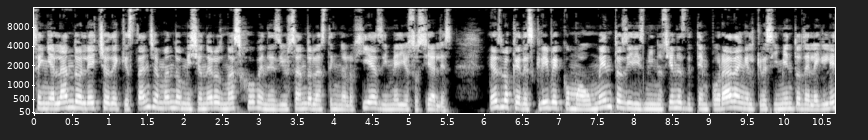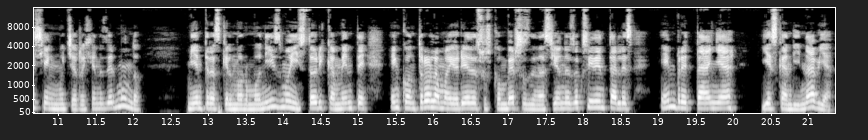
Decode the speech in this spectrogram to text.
señalando el hecho de que están llamando a misioneros más jóvenes y usando las tecnologías y medios sociales. Es lo que describe como aumentos y disminuciones de temporada en el crecimiento de la Iglesia en muchas regiones del mundo. Mientras que el mormonismo históricamente encontró la mayoría de sus conversos de naciones occidentales en Bretaña y Escandinavia,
